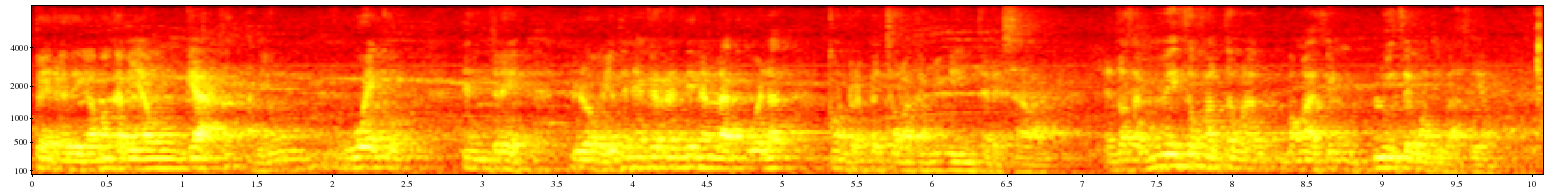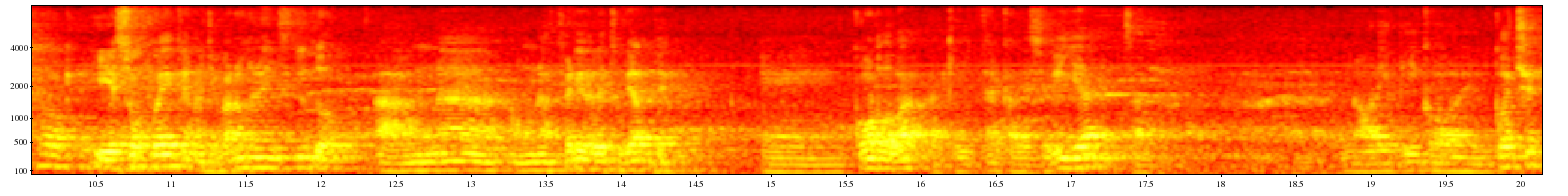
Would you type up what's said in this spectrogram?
pero digamos que había un gap, había un hueco entre lo que yo tenía que rendir en la escuela con respecto a lo que a mí me interesaba. Entonces a mí me hizo falta, vamos a decir, un plus de motivación. Y eso fue que nos llevaron en el instituto a una, a una feria del estudiante en Córdoba, aquí cerca de Sevilla, una hora y pico en coche,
